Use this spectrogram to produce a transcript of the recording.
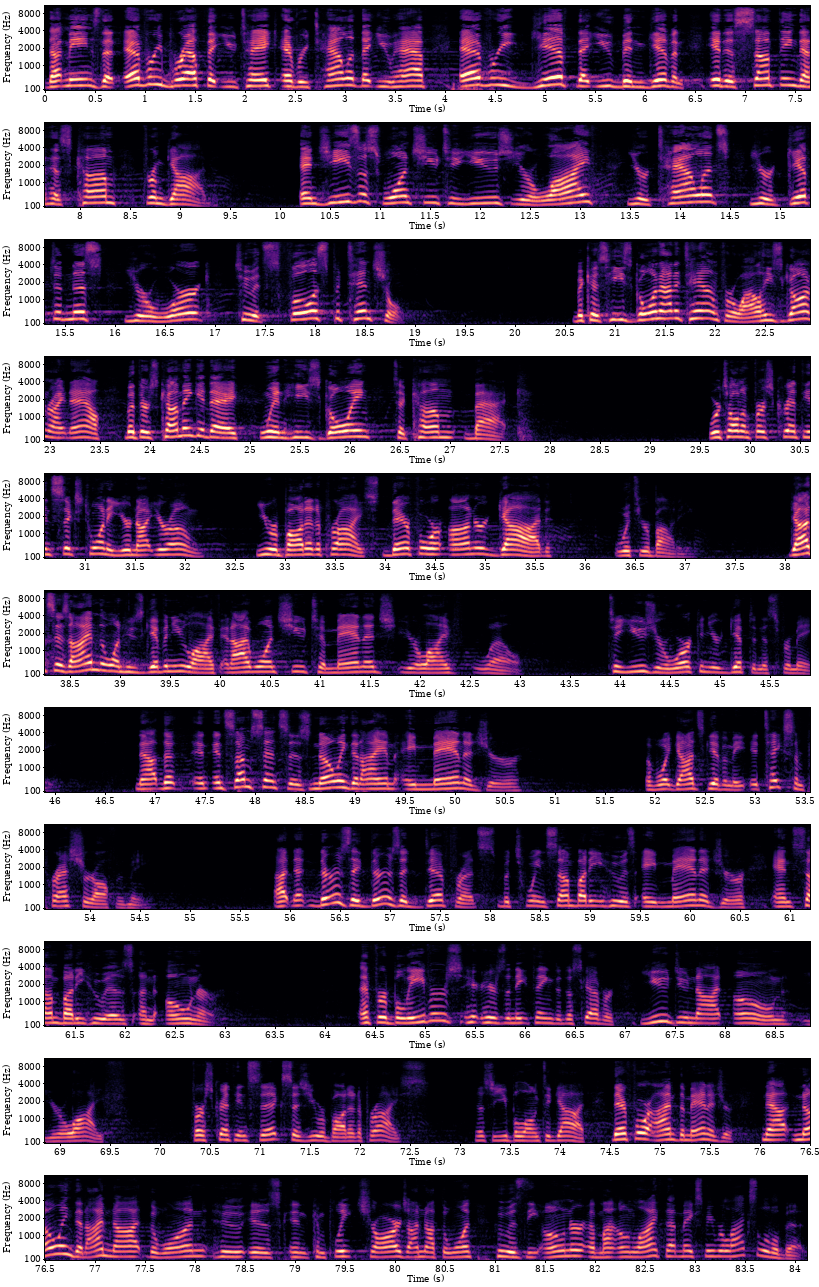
That means that every breath that you take, every talent that you have, every gift that you've been given, it is something that has come from God. And Jesus wants you to use your life, your talents, your giftedness, your work to its fullest potential. Because he's going out of town for a while. He's gone right now. But there's coming a day when he's going to come back. We're told in 1 Corinthians 6:20, you're not your own. You were bought at a price. Therefore honor God with your body. God says, I am the one who's given you life, and I want you to manage your life well, to use your work and your giftedness for me. Now, the, in, in some senses, knowing that I am a manager of what God's given me, it takes some pressure off of me. Uh, there, is a, there is a difference between somebody who is a manager and somebody who is an owner. And for believers, here, here's the neat thing to discover you do not own your life. 1 Corinthians 6 says you were bought at a price. So you belong to God. Therefore, I'm the manager. Now, knowing that I'm not the one who is in complete charge, I'm not the one who is the owner of my own life, that makes me relax a little bit.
